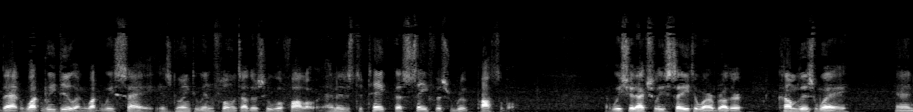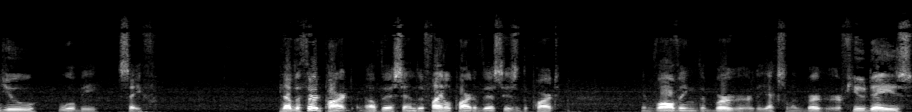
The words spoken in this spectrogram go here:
that what we do and what we say is going to influence others who will follow, and it is to take the safest route possible. We should actually say to our brother, Come this way, and you will be safe. Now, the third part of this, and the final part of this, is the part involving the burger, the excellent burger. A few days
